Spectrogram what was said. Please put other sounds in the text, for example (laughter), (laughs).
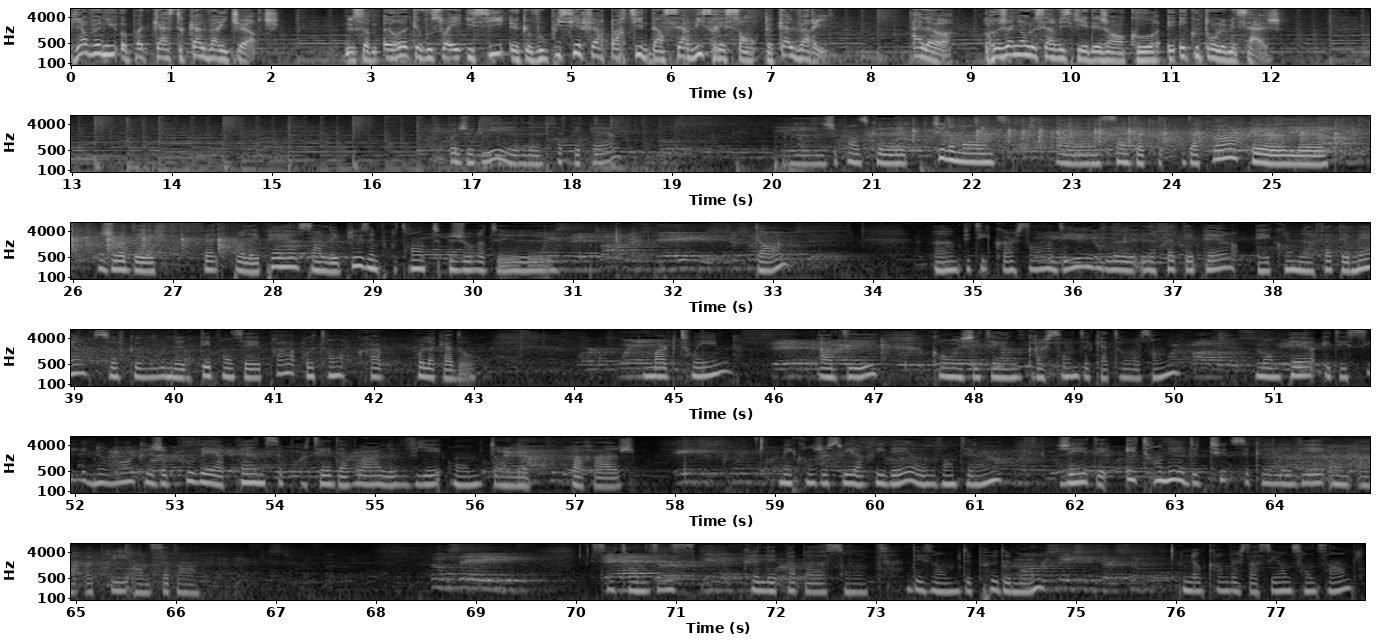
Bienvenue au podcast Calvary Church. Nous sommes heureux que vous soyez ici et que vous puissiez faire partie d'un service récent de Calvary. Alors, rejoignons le service qui est déjà en cours et écoutons le message. Aujourd'hui le fête des pères. Et je pense que tout le monde euh, sont d'ac- d'accord que le jour des fêtes pour les pères sont les plus importants jours de dans. Un petit garçon dit le, la fête des pères est comme la fête des mères, sauf que vous ne dépensez pas autant pour le cadeau. Mark Twain a dit quand j'étais un garçon de 14 ans, mon père était si ignorant que je pouvais à peine supporter d'avoir le vieux homme dans le barrage. Mais quand je suis arrivée au 21, j'ai été étonnée de tout ce que le vieux homme a appris en sept ans. Certains disent que les papas sont des hommes de peu de mots. Nos conversations sont simples.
